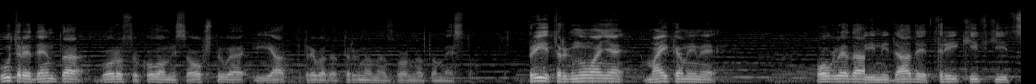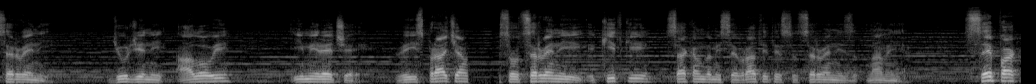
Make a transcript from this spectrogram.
Утре дента Боро Соколо ми соопштува и ја треба да тргнам на зборното место. При тргнување мајка ми ме погледа и ми даде три китки црвени, ѓурѓени алови и ми рече, ве испраќам со црвени китки, сакам да ми се вратите со црвени знамења. Сепак,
